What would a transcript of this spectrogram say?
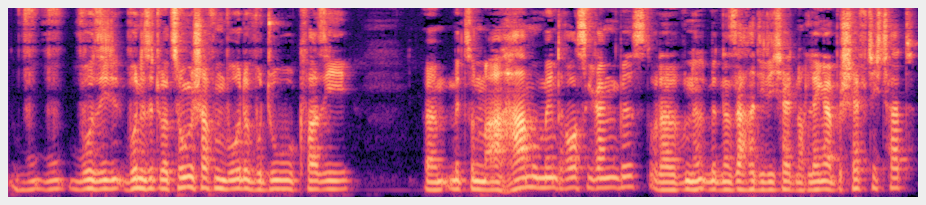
wo, wo sie, wo eine Situation geschaffen wurde, wo du quasi ähm, mit so einem Aha-Moment rausgegangen bist oder ne, mit einer Sache, die dich halt noch länger beschäftigt hat,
